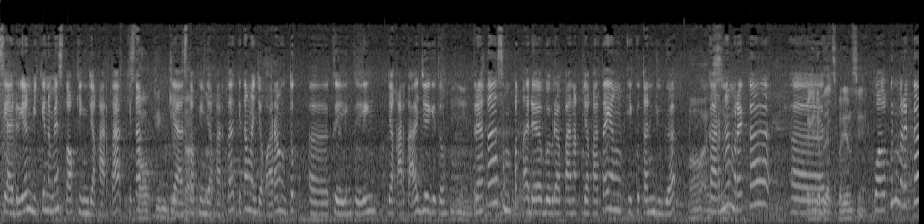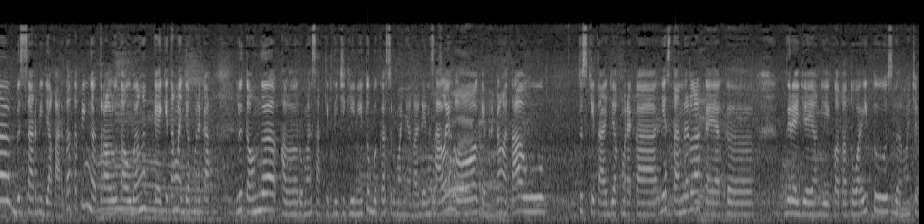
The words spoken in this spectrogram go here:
si Adrian bikin namanya Stalking Jakarta. Kita Stalking ya Jakarta. Stalking Jakarta. Kita ngajak orang untuk uh, keliling-keliling Jakarta aja gitu. Hmm. ternyata sempat ada beberapa anak Jakarta yang ikutan juga Oh, karena mereka uh, pengen dapat experience-nya. walaupun mereka besar di Jakarta tapi nggak terlalu tahu banget. Kayak kita ngajak mereka lu tahu nggak kalau rumah sakit di Cikini itu bekas rumahnya Raden Saleh. loh? Kayak mereka nggak tahu terus kita ajak mereka ya standar lah kayak ke gereja yang di kota tua itu segala macam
